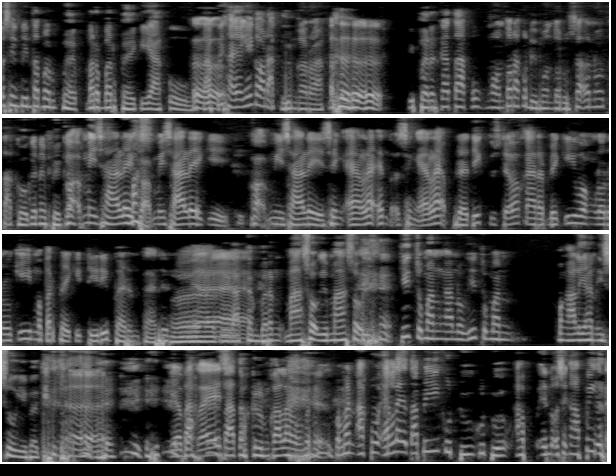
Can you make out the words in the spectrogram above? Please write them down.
sing pintar memperbaiki aku. Tapi sayangnya kok ora gelem karo aku. Ibarat kata aku motor aku di motor rusak ngono tak go kene bengkel. kok misale Mas. kok misale iki kok misale sing elek entuk sing elek berarti Gusti Allah karepe iki wong loro ki memperbaiki diri bareng-bareng. Eh, Ya. bareng masuk ki masuk. Ki cuman nganu ki cuman pengalihan isu bagi. Ya, pokoknya- tak gelem kalah. Pemain aku elek tapi kudu kudu entuk sing apik.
